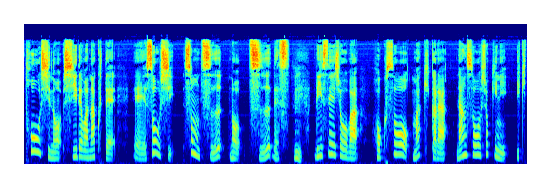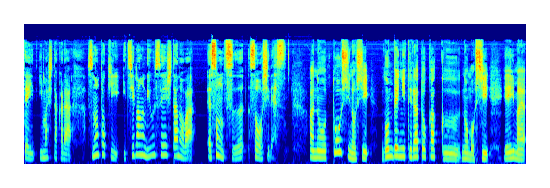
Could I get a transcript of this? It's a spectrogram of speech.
唐詩の詩ではなくて、えー宋詩、宋詞の詞です。うん李清照は北宋末期から南宋初期に生きていましたから、その時一番流星したのは、え宋詞、宋詩です。あの、唐詩の詩、ごんべんに寺と書くのも詩、えー今、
